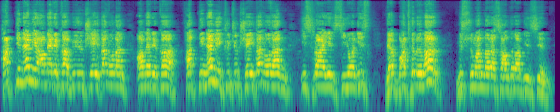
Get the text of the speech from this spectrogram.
haddine mi Amerika büyük şeytan olan Amerika, haddine mi küçük şeytan olan İsrail, Siyonist ve Batılılar Müslümanlara saldırabilsin.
